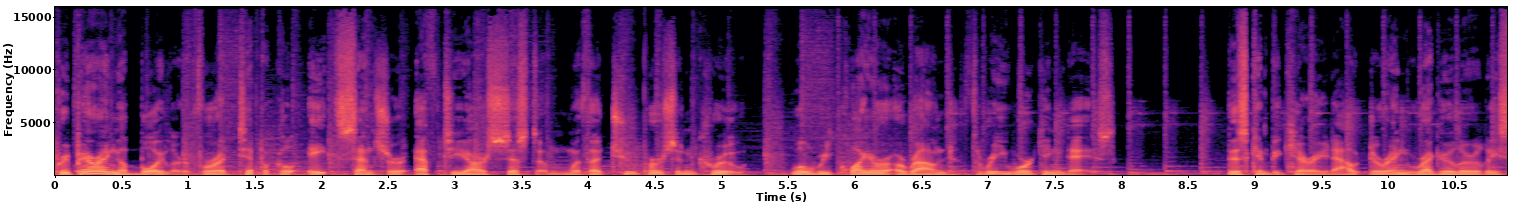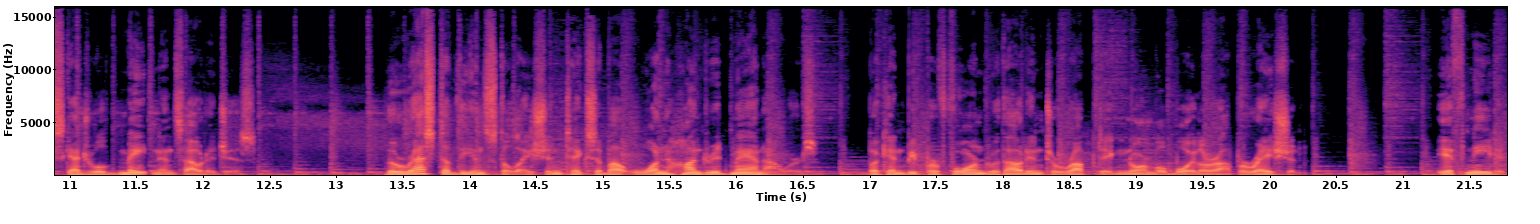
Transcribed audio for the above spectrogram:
Preparing a boiler for a typical 8-sensor FTR system with a two-person crew will require around three working days. This can be carried out during regularly scheduled maintenance outages. The rest of the installation takes about 100 man-hours, but can be performed without interrupting normal boiler operation. If needed,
